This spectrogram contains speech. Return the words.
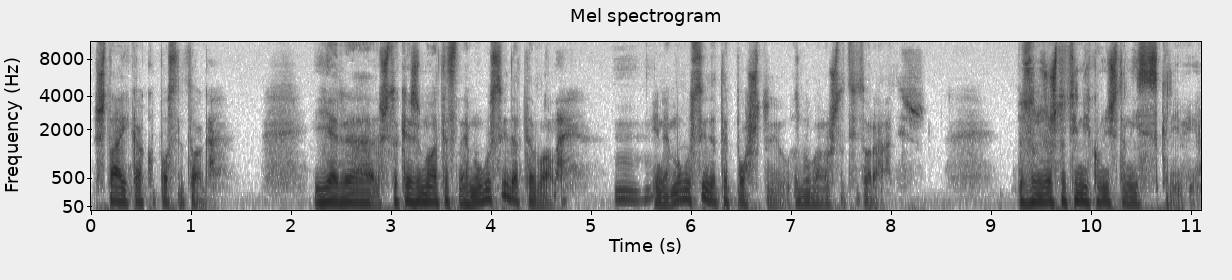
šta i kako posle toga. Jer, e, što kaže moj otac, ne mogu svi da te vole. Mm -hmm. I ne mogu svi da te poštuju zbog ono što ti to radiš. Bez obzira što ti nikom ništa nisi skrivio.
